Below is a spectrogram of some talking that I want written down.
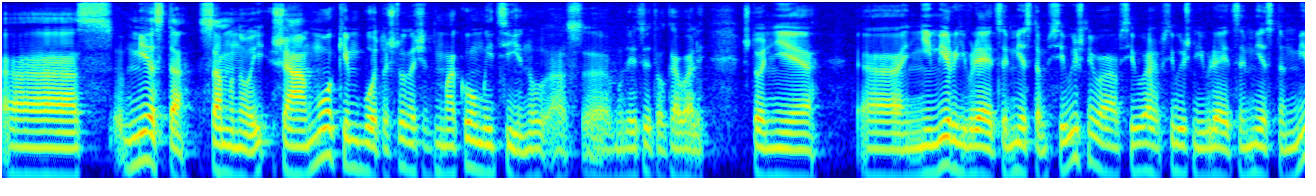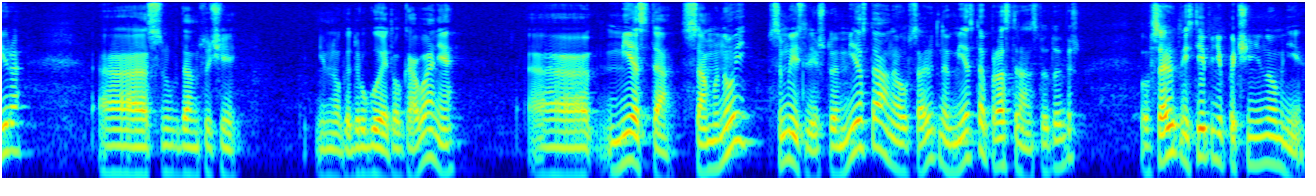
место со мной, шамо кимботу, что значит маком идти? Ну, а мудрецы толковали, что не, не мир является местом Всевышнего, а Всевышний является местом мира. В данном случае немного другое толкование. Место со мной, в смысле, что место, оно абсолютно место пространства, то бишь в абсолютной степени подчинено мне.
